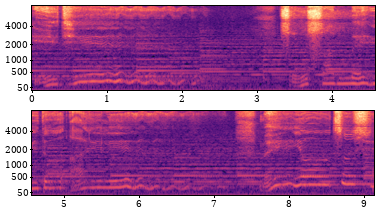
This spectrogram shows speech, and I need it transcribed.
你一天。是善美的爱恋，没有直线，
